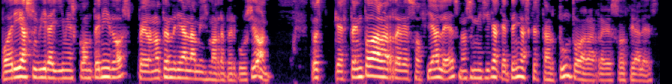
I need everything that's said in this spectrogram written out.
podría subir allí mis contenidos, pero no tendrían la misma repercusión. Entonces, que esté en todas las redes sociales no significa que tengas que estar tú en todas las redes sociales.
